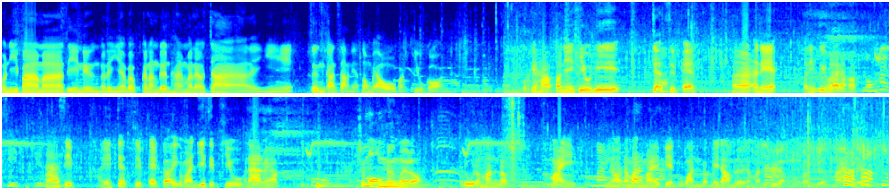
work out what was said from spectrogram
วันนี้ป้ามาตีหนึ่งอะไรเงี้ยแบบกำลังเดินทางมาแล้วจ้าอะไรอย่างงี้ ซึ่งการสั่งเนี่ยต้องไปเอาบัตรคิวก่อน โอเคครับ ตอนนี้คิวที่ 71นะฮะอันนี้ตอนนี้คือเท่าไหร่แล้วครับ ลงห้าสิบ50 อันนี้ 71 ก็อีกประมาณ 20 คิวนานไหมครับ ชั่วโมงชั่วโมงหนึ่งเลยเหรอ ดูน้ำมันแบบใหม่ใหม่เนาะน้ำมันใหม่เปลี่ยนทุกวันแบบไม่ดำเลยน้ำมันเหลืองแบบเหลืองมากทอดเลยทอดขึ้น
